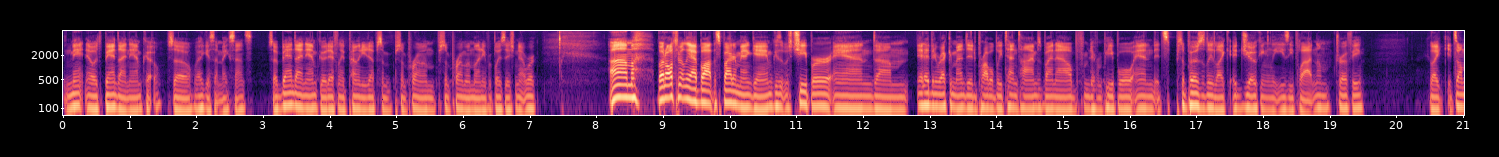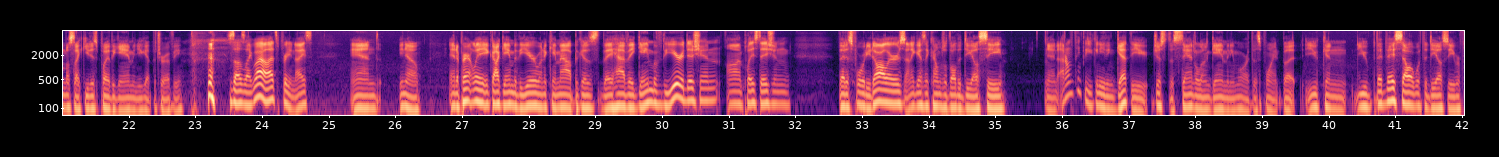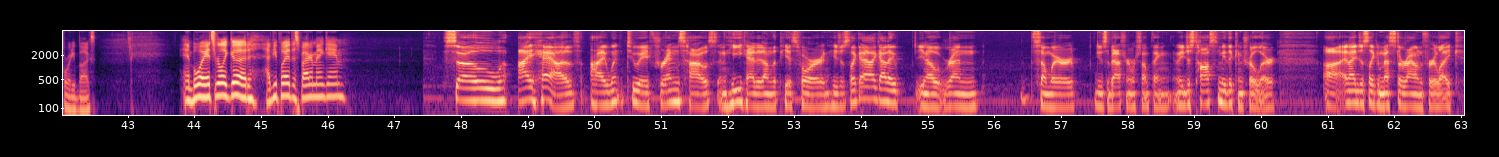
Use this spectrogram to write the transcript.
man, no, it's Bandai Namco. So I guess that makes sense. So Bandai Namco definitely ponied up some some promo some promo money for PlayStation Network. Um, but ultimately, I bought the Spider-Man game because it was cheaper and um, it had been recommended probably ten times by now from different people, and it's supposedly like a jokingly easy platinum trophy. Like it's almost like you just play the game and you get the trophy. so I was like, wow, that's pretty nice. And you know, and apparently it got Game of the Year when it came out because they have a Game of the Year edition on PlayStation that is forty dollars, and I guess it comes with all the DLC. And I don't think that you can even get the just the standalone game anymore at this point. But you can you they- sell it with the DLC for forty bucks. And boy, it's really good. Have you played the Spider-Man game? So I have. I went to a friend's house and he had it on the PS4, and he's just like, ah, I gotta, you know, run somewhere, use the bathroom or something, and he just tossed me the controller, uh, and I just like messed around for like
